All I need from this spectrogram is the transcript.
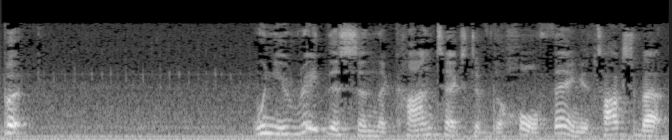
but when you read this in the context of the whole thing, it talks about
